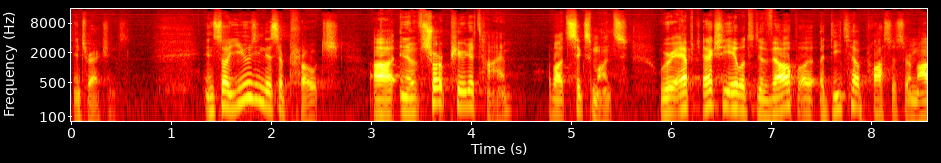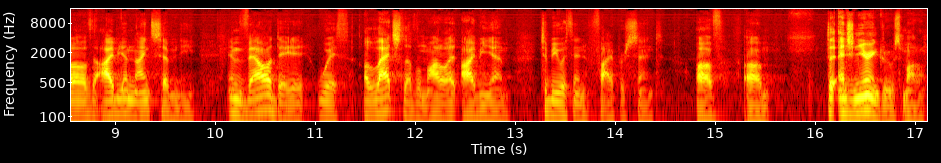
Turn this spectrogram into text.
interactions. And so using this approach, uh, in a short period of time, about six months, we were actually able to develop a, a detailed processor model of the IBM 970 and validate it with a latch level model at IBM to be within 5% of um, the engineering group's model.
